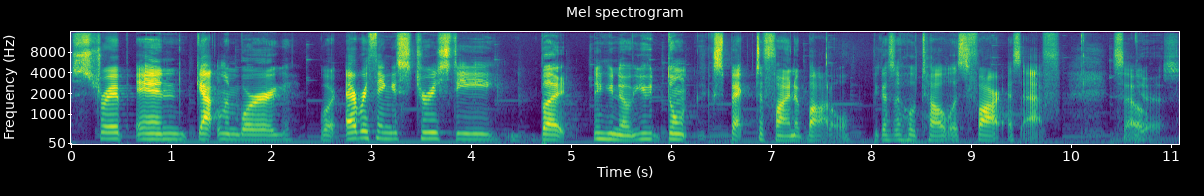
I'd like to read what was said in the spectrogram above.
strip in Gatlinburg where everything is touristy, but you know, you don't expect to find a bottle because the hotel was far as F. So Yes.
